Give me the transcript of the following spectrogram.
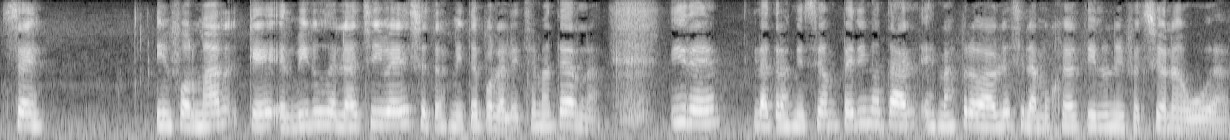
C. Informar que el virus del HIV se transmite por la leche materna. Y D. La transmisión perinatal es más probable si la mujer tiene una infección aguda.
